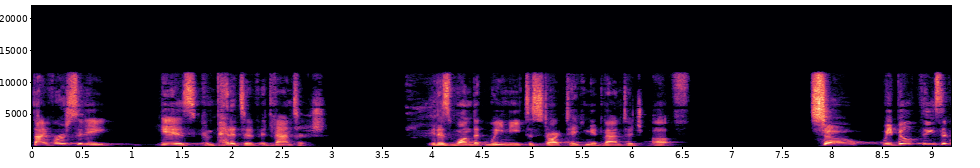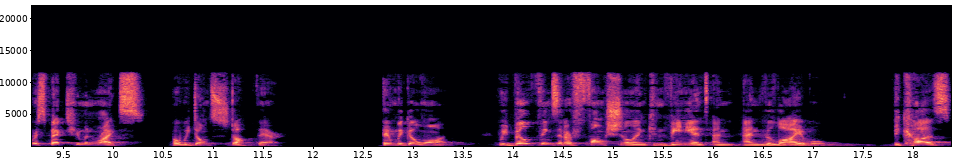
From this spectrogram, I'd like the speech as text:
Diversity is competitive advantage. It is one that we need to start taking advantage of. So we build things that respect human rights, but we don't stop there. Then we go on. We build things that are functional and convenient and, and reliable because,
